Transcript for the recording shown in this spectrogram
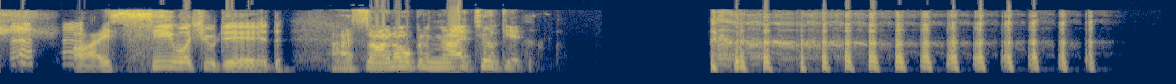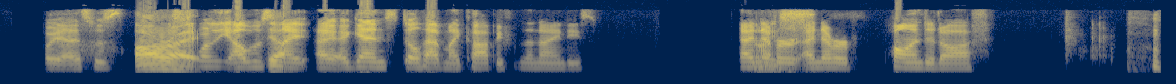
I see what you did. I saw an opening and I took it. Oh yeah, this was All this was one of the albums, Yep. and I, I again still have my copy from the '90s. I never I never pawned it off.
